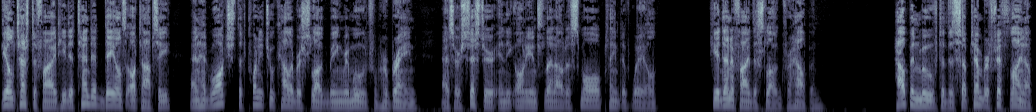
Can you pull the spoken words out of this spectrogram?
Gil testified he'd attended Dale's autopsy and had watched the 22 caliber slug being removed from her brain as her sister in the audience let out a small plaintive wail. He identified the slug for Halpin. Halpin moved to the September 5th lineup.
